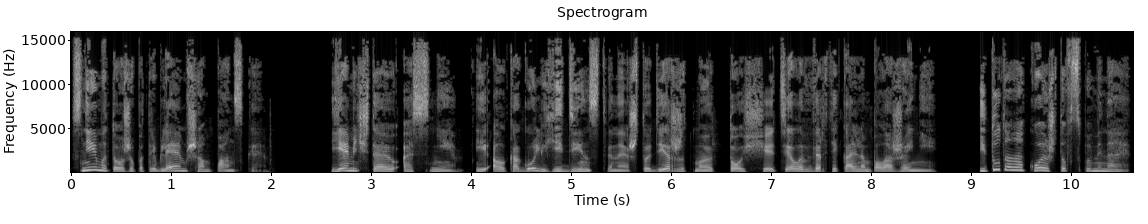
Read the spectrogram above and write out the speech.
С ней мы тоже потребляем шампанское. Я мечтаю о сне, и алкоголь — единственное, что держит мое тощее тело в вертикальном положении. И тут она кое-что вспоминает.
